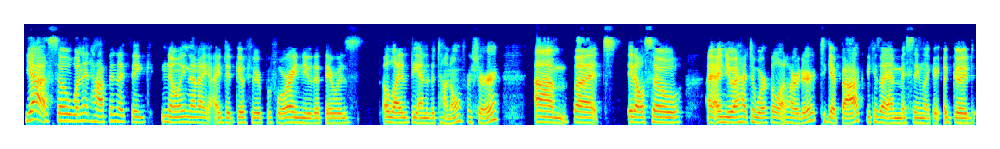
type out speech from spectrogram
yeah so when it happened i think knowing that i i did go through it before i knew that there was a light at the end of the tunnel for sure. Um but it also I, I, knew I had to work a lot harder to get back because I am missing like a, a good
